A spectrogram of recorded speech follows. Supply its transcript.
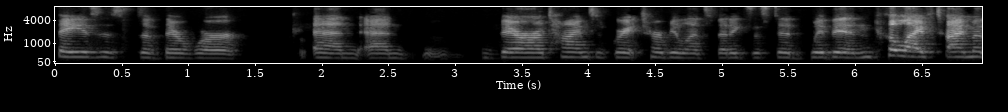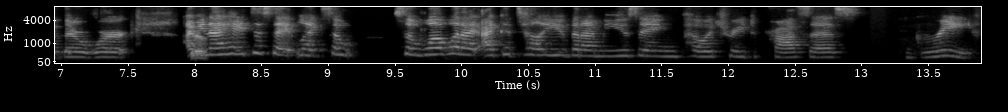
phases of their work and and there are times of great turbulence that existed within the lifetime of their work. I yep. mean, I hate to say like so so what would I I could tell you that I'm using poetry to process grief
